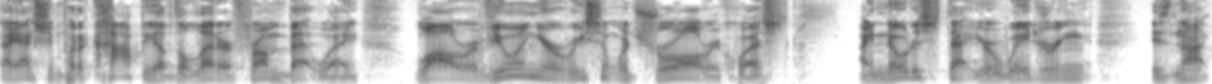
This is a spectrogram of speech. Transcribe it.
I actually put a copy of the letter from Betway while reviewing your recent withdrawal request. I noticed that your wagering is not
